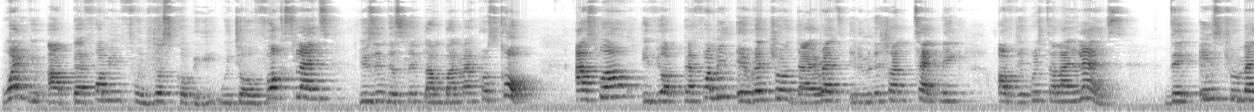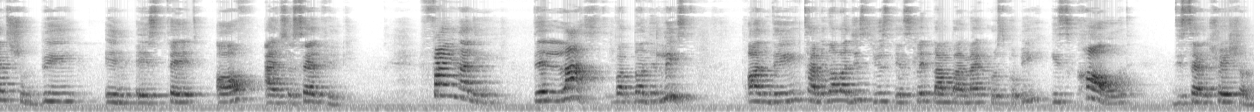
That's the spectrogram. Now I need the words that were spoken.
when you are performing fundoscopy with your Volk lens using the slit lamp biomicroscope. As well, if you're performing a retro direct illumination technique of the crystalline lens, the instrument should be in a state of isocentric. Finally, the last but not the least on the terminologies used in slit lamp biomicroscopy is called decentration.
